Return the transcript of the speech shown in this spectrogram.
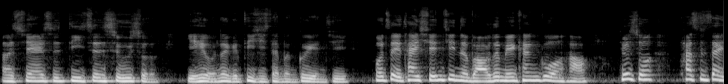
啊，现在是地震事务所也有那个地籍成本柜员机。哦，这也太先进了吧，我都没看过哈。就是说，它是在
